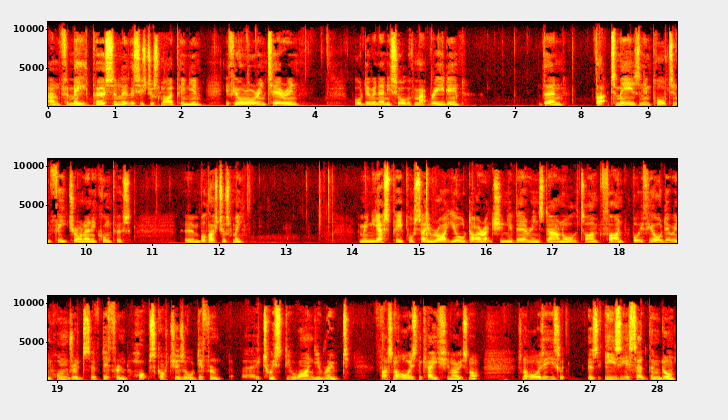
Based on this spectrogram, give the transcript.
And for me personally, this is just my opinion, if you're orienteering or doing any sort of map reading then that to me is an important feature on any compass. Um, but that's just me. I mean, yes, people say write your direction, your bearings down all the time, fine. But if you're doing hundreds of different hopscotches or different a uh, twisty, windy route, that's not always the case. You know, it's not it's not always easy as easier said than done.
